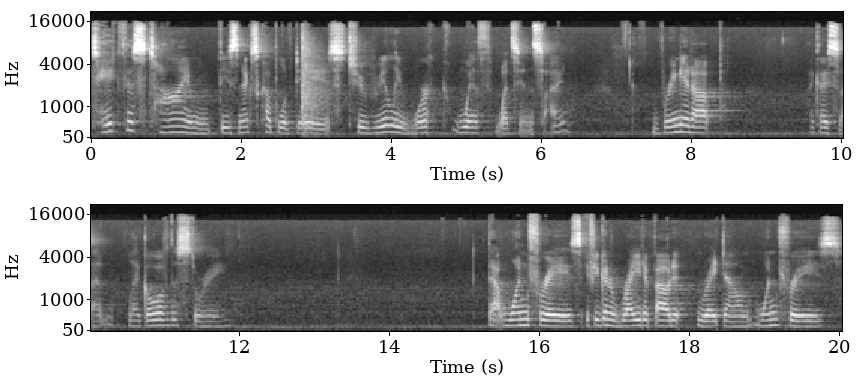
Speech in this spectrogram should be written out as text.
take this time, these next couple of days, to really work with what's inside. Bring it up. Like I said, let go of the story. That one phrase, if you're going to write about it, write down one phrase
